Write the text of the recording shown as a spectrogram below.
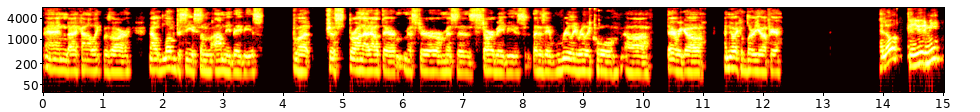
and I kind of like bizarre. And I would love to see some Omni babies, but just throwing that out there, Mister or Mrs. Star Babies, that is a really really cool. Uh, there we go. I knew I could blur you up here. Hello, can you hear me?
